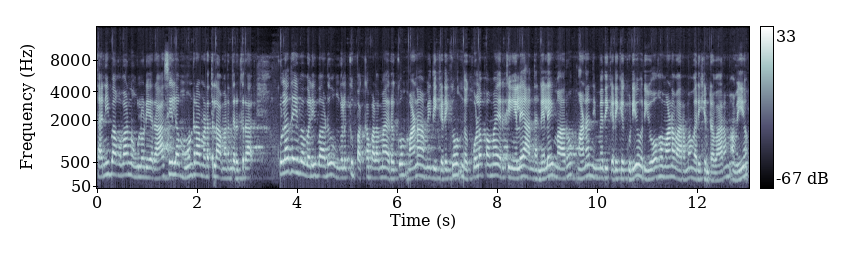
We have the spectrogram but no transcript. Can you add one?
சனி பகவான் உங்களுடைய ராசியில் மூன்றாம் இடத்துல அமர்ந்திருக்கிறார். குலதெய்வ வழிபாடு உங்களுக்கு பக்கபலமாக இருக்கும். மன அமைதி கிடைக்கும். இந்த குழப்பமாக இருக்கீங்களே அந்த நிலை மாறும். மன நிம்மதி கிடைக்கக்கூடிய ஒரு யோகமான வாரமாக வருகின்ற வாரம் அமையும்.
